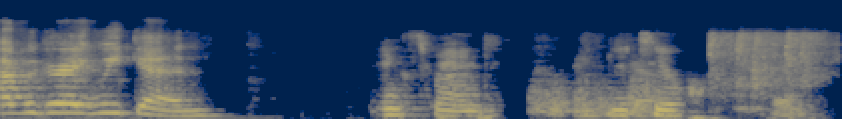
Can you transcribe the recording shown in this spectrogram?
Have a great weekend. Thanks, friend. Thank You too. Thanks.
